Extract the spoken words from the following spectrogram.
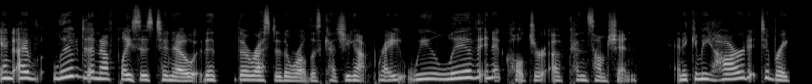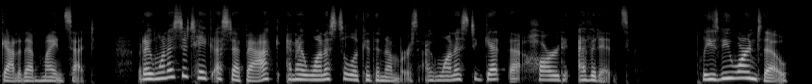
And I've lived enough places to know that the rest of the world is catching up, right? We live in a culture of consumption, and it can be hard to break out of that mindset. But I want us to take a step back and I want us to look at the numbers. I want us to get that hard evidence. Please be warned though,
